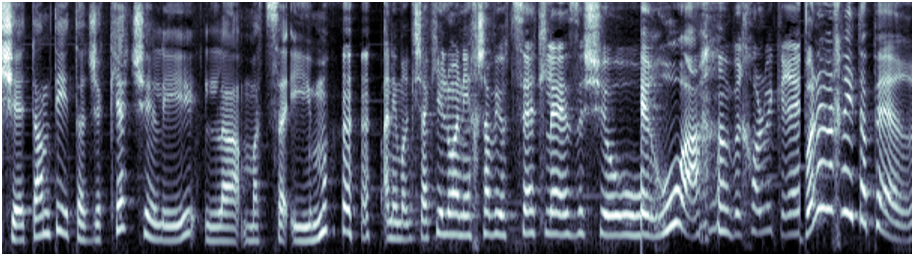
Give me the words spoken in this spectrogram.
שהתאמתי את הג'קט שלי למצעים. אני מרגישה כאילו אני עכשיו יוצאת לאיזשהו אירוע, בכל מקרה. בוא נלך להתאפר,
